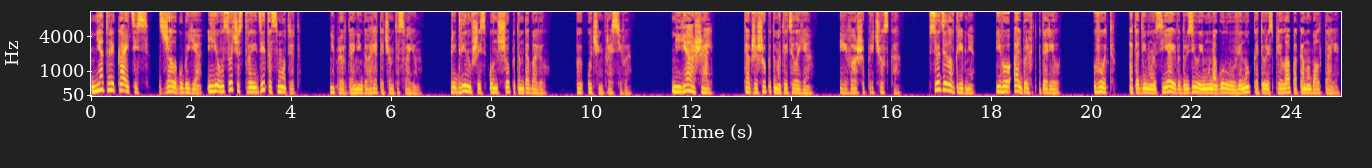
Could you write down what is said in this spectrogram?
«Не отвлекайтесь», — сжала губы я. Ее высочество и Дита смотрят. Неправда, они говорят о чем то своем. Придвинувшись, он шепотом добавил: "Вы очень красивы". "Не я, а шаль", также шепотом ответила я. "И ваша прическа. Все дело в гребне. Его Альбрехт подарил. Вот". Отодвинулась я и выдрузила ему на голову венок, который сплела, пока мы болтали.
